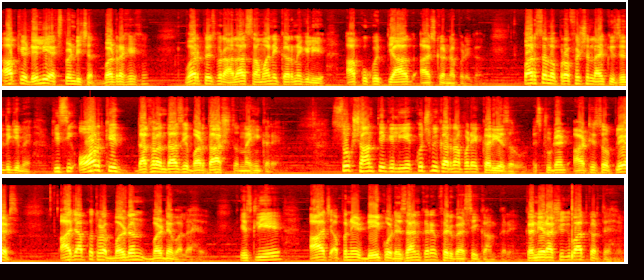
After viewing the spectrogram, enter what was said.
आपके डेली एक्सपेंडिचर बढ़ रहे हैं। वर्क प्लेस पर हालात सामान्य करने के लिए आपको कोई त्याग आज करना पड़ेगा। पर्सनल और प्रोफेशनल लाइफ की ज़िंदगी में किसी और की दखल अंदाजी बर्दाश्त नहीं करें। सुख शांति के लिए कुछ भी करना पड़े, करिए ज़रूर। स्टूडेंट आर्टिस्ट और प्लेयर्स आज आपका थोड़ा बर्डन बढ़ने वाला है। इसलिए आज अपने डे को डिज़ाइन करें, फिर वैसे ही काम करें। कन्या राशि की बात करते हैं।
